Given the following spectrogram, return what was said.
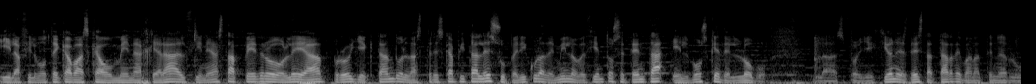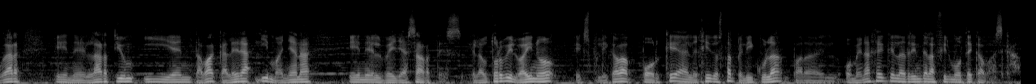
Y la Filmoteca Vasca homenajeará al cineasta Pedro Olea proyectando en las tres capitales su película de 1970 El bosque del lobo. Las proyecciones de esta tarde van a tener lugar en el Artium y en Tabacalera y mañana en el Bellas Artes. El autor bilbaíno explicaba por qué ha elegido esta película para el homenaje que le rinde la Filmoteca Vasca.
